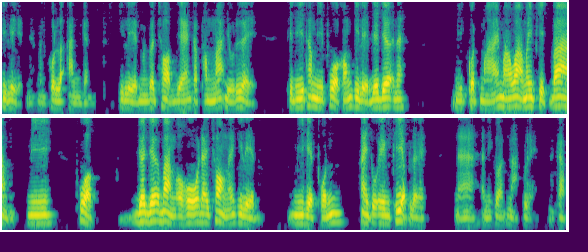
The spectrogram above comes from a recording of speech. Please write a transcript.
กิเลสเนี่ยมันคนละอันกัน กิเลสมันก็ชอบแย้งกับธรรมะอยู่เรื่อย ทีนี้ถ้ามีพวกของกิเลสเยอะๆนะมีกฎหมายมาว่าไม่ผิดบ้าง มีพวกเยอะๆบ้างโอ้โห ได้ช่องให้กิเลสมีเหตุผลให้ตัวเองเพียบเลยนะอันนี้ก็หนักเลยนะครับ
